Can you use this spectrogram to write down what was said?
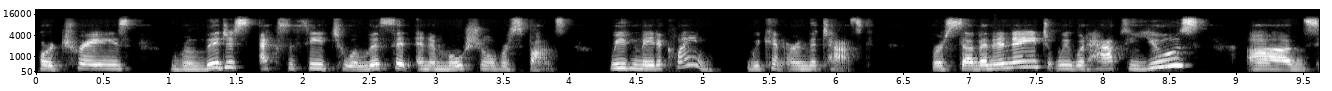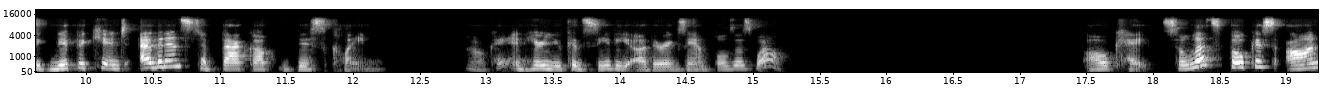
portrays religious ecstasy to elicit an emotional response. We've made a claim. We can earn the task. For seven and eight, we would have to use um, significant evidence to back up this claim. Okay, and here you can see the other examples as well. Okay, so let's focus on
